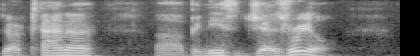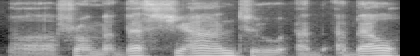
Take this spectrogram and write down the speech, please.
Zartanah, uh, beneath Jezreel, uh, from Beth Shean to Ab- Abel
